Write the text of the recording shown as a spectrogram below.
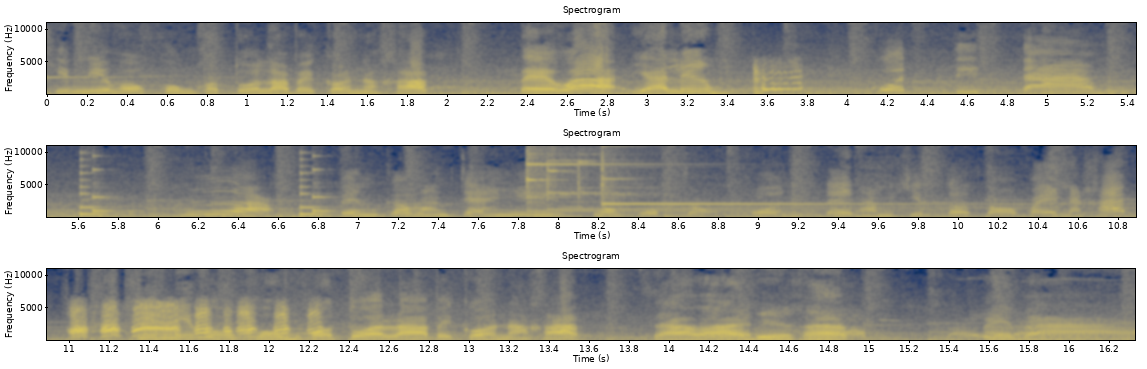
คลิปนี้พวกผมขอตัวลาไปก่อนนะครับ แต่ว่าอย่าลืม กดติดตาม เพื่อเป็นกำลังใจให้พวกผมสองคนได้ทำคลิปต่อๆไปนะครับ คลิปนี้พวกผมขอตัวลาไปก่อนนะครับ สวัสดีครับ บ๊ายบาย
